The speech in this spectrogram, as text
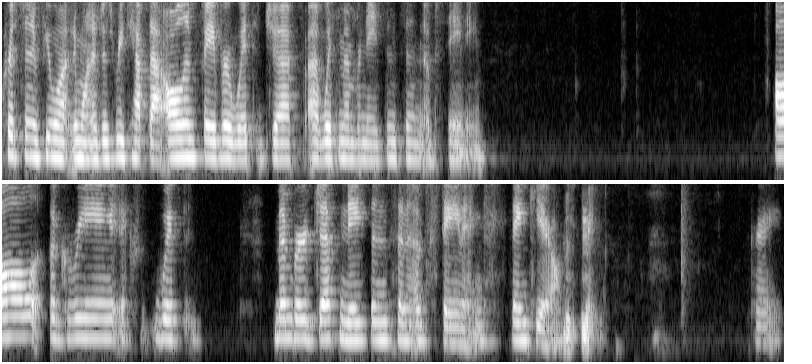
Kristen, if you want, you want to just recap that, all in favor with Jeff, uh, with member Nathanson abstaining. All agreeing with member Jeff Nathanson abstaining. Thank you. Great.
